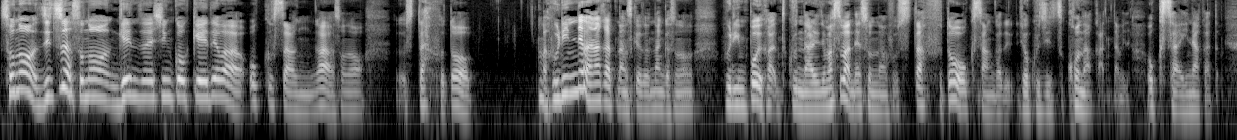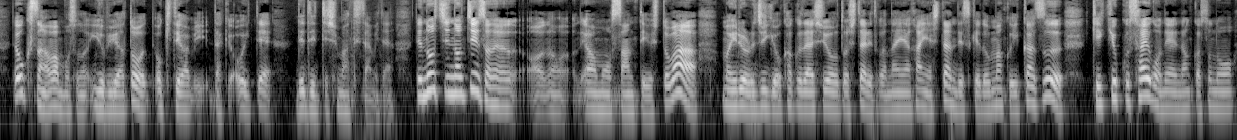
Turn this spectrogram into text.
その、実はその現在進行形では奥さんが、その、スタッフと、まあ、不倫ではなかったんですけど、なんかその、不倫っぽいくなりますわね。そんなスタッフと奥さんが翌日来なかったみたいな。奥さんいなかった。で、奥さんはもうその指輪と置き手紙だけ置いて出て行ってしまってたみたいな。で、後々、その、あの、山本さんっていう人は、まあ、いろいろ事業拡大しようとしたりとか、なんやかんやしたんですけど、うまくいかず、結局最後ね、なんかその、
